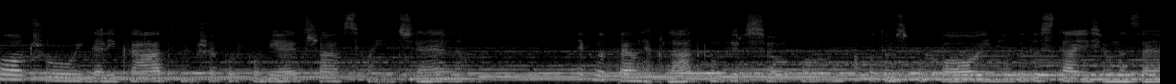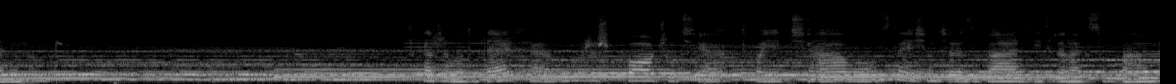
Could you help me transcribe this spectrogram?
Poczuj delikatny przepływ powietrza w swoim ciele, jak wypełnia klatkę piersiową, a potem spokojnie wydostaje się na zewnątrz. Z każdym oddechem możesz poczuć, jak Twoje ciało staje się coraz bardziej zrelaksowane.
